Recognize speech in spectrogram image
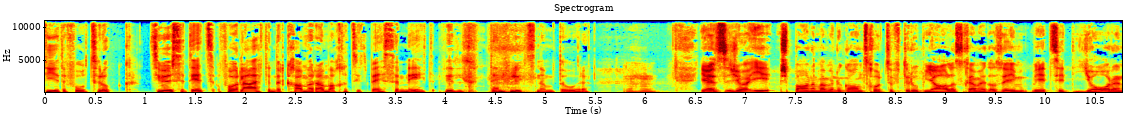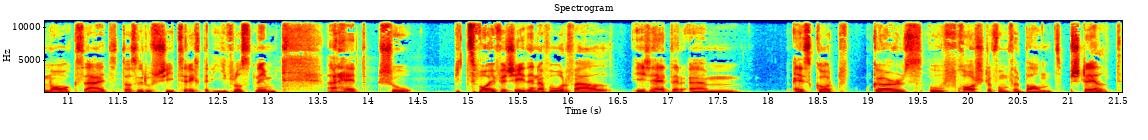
die davon zurück. Sie wissen jetzt, vor laufender Kamera machen sie es besser nicht, weil dann fliegt es noch um die Ohren. Mhm. Ja, es ist ja eh spannend, wenn wir noch ganz kurz auf den Rubiales kommen. Also ihm wird seit Jahren nachgesagt, dass er auf Schiedsrichter Einfluss nimmt. Er hat schon bei zwei verschiedenen Vorfällen ist, hat er ähm, Escort Girls auf Kosten vom Verband bestellt.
